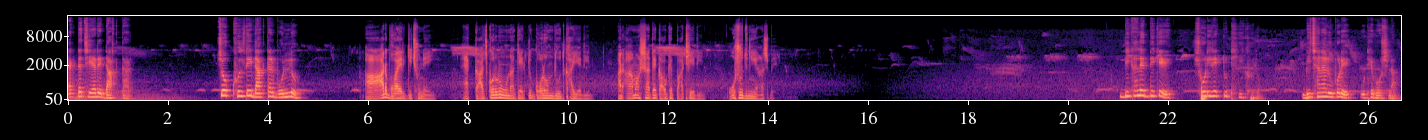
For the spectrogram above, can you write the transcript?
একটা চেয়ারে ডাক্তার। চোখ খুলতেই ডাক্তার বলল আর ভয়ের কিছু নেই। এক কাজ করুন ওনাকে একটু গরম দুধ খাইয়ে দিন আর আমার সাথে কাউকে পাঠিয়ে দিন। ওষুধ নিয়ে আসবে। বিকালের দিকে শরীর একটু ঠিক হলো। বিছানার উপরে উঠে বসলাম।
